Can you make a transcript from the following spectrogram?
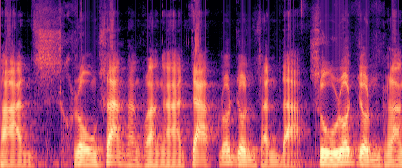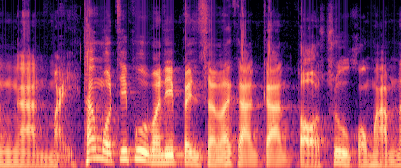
ผ่านโครงสร้างทางพลังงาน จากรถยนต์สันดาปสู่รถยนต์พลังงานใหม่ ทั้งหมดที่พูดมานี้เป็นสถานการณ์การต่อสู้ของมหาอำนาจ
